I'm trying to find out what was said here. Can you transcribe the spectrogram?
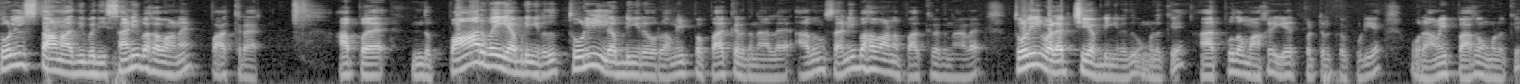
தொழில் ஸ்தான அதிபதி சனி பகவானை பார்க்குறார். அப்போ இந்த பார்வை அப்படிங்கிறது தொழில் அப்படிங்கிற ஒரு அமைப்பை பார்க்கறதுனால அதுவும் சனி பகவானை பார்க்கறதுனால தொழில் வளர்ச்சி அப்படிங்கிறது உங்களுக்கு அற்புதமாக ஏற்பட்டிருக்கக்கூடிய ஒரு அமைப்பாக உங்களுக்கு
